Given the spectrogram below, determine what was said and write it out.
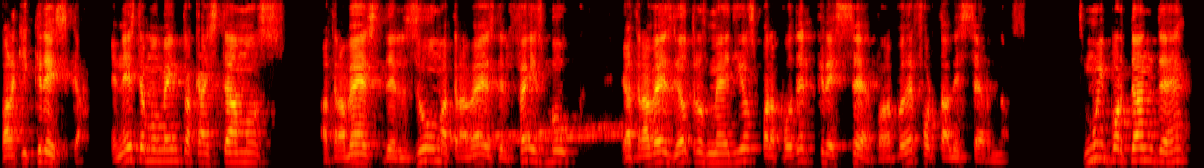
para que crezca. En este momento acá estamos a través del Zoom, a través del Facebook, y a través de otros medios para poder crecer, para poder fortalecernos. Es muy importante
